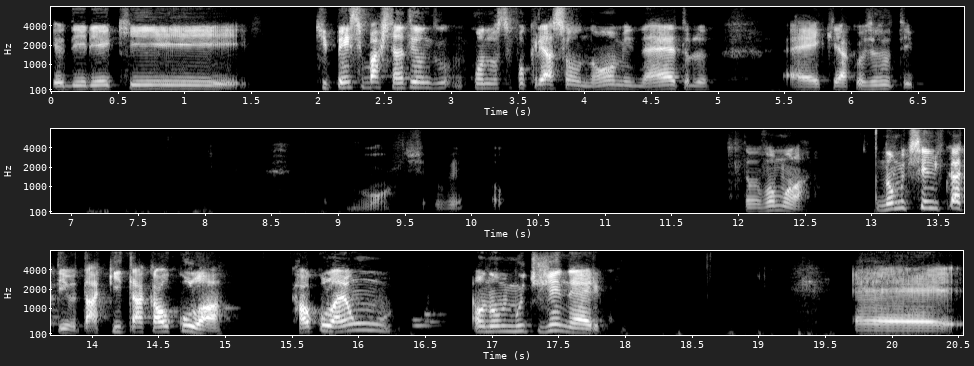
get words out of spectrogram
eu diria que, que pense bastante quando você for criar seu nome, método, é, e criar coisas do tipo. Bom, deixa eu ver. Então, vamos lá. Nome significativo, tá aqui, tá calcular. Calcular é um, é um nome muito genérico. É...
